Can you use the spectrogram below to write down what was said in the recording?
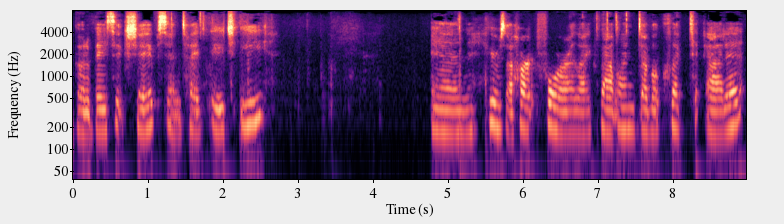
go to basic shapes and type HE. And here's a heart 4. I like that one. Double click to add it.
